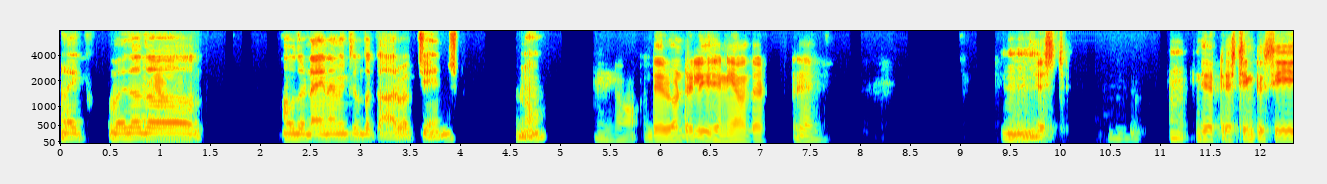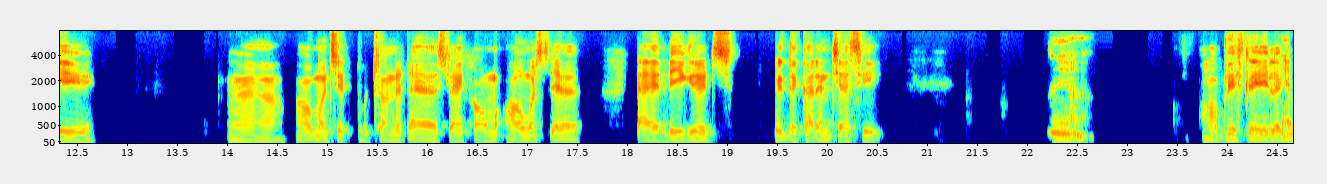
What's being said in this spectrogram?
like whether the don't how the dynamics of the car have changed no No, they don't release any of that. Like, Mm. Just they're testing to see uh, how much it puts on the tires, like how how much the tire degrades with the current chassis. yeah Obviously, like Yeah.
